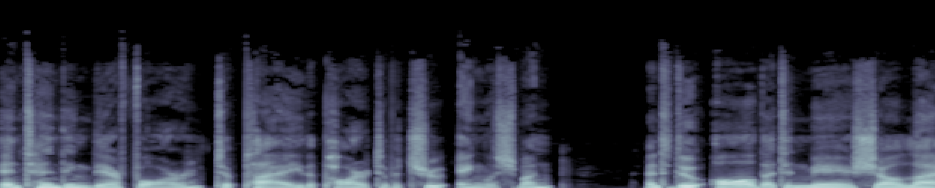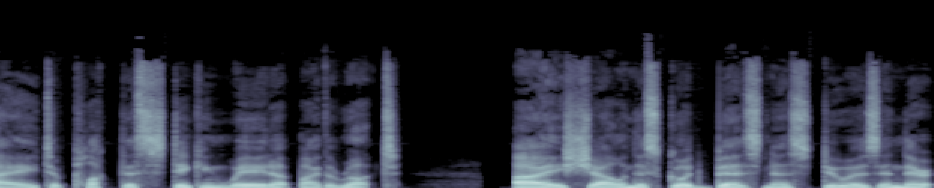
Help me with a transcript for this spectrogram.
Intending, therefore, to play the part of a true Englishman, and to do all that in me shall lie to pluck this stinking weed up by the root. I shall in this good business do as in their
